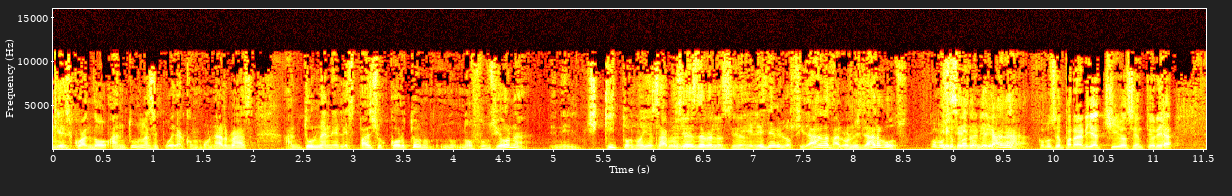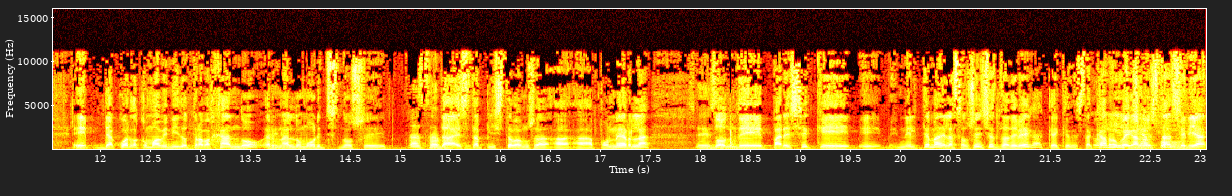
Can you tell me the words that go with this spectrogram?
Que es cuando Antuna se puede acomodar más. Antuna en el espacio corto no, no- no funciona. En el chiquito, ¿no? Ya sabes. Él es de velocidad. Él es de velocidad, balones largos. ¿Cómo Ese se, es donde pararía, gana. ¿Cómo se pararía Chivas en teoría? Eh, de acuerdo a cómo ha venido trabajando, Hernaldo Moritz nos eh, da esta pista, vamos a, a- a ponerla, Sí, donde parece que eh, en el tema de las ausencias, la de Vega, que hay que destacarlo, No, Vega no está, sería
